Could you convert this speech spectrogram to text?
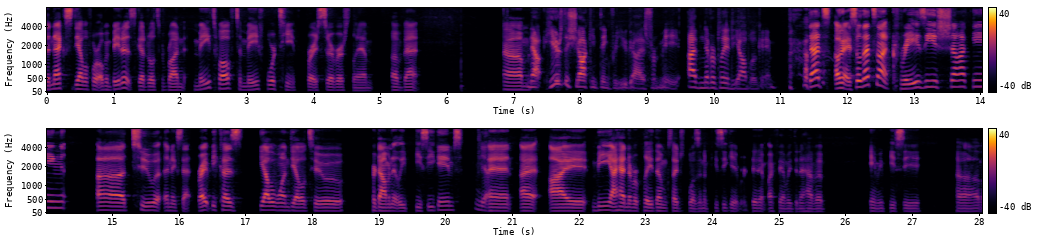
The next Diablo 4 open beta is scheduled to run May 12th to May 14th for a server slam event. Um, now, here's the shocking thing for you guys from me. I've never played a Diablo game. that's okay. So that's not crazy shocking uh, to an extent, right? Because Diablo 1, Diablo 2, predominantly PC games. Yeah. And I, I, me, I had never played them because I just wasn't a PC gamer. Didn't my family didn't have a gaming PC. Uh,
